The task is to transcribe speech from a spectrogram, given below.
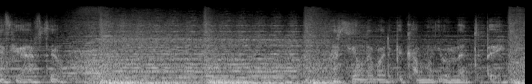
If you have to. That's the only way to become what you were meant to be.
